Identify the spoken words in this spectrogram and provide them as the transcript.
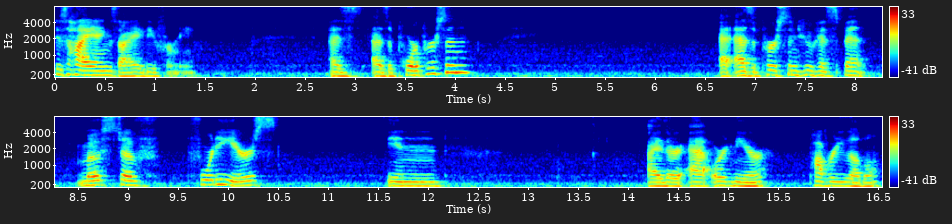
is high anxiety for me. As as a poor person, as a person who has spent most of 40 years in either at or near poverty level,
